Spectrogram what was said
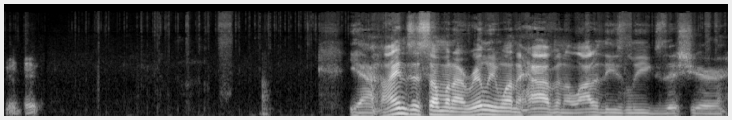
Good bit. Yeah, Hines is someone I really want to have in a lot of these leagues this year.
